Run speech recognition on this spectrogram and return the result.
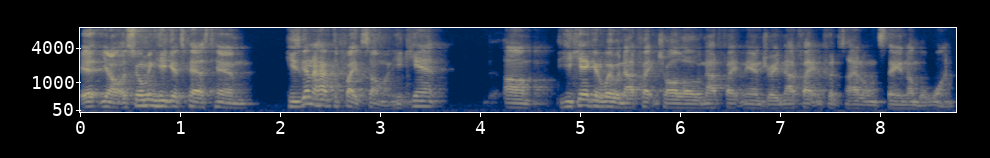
it, you know, assuming he gets past him, he's going to have to fight someone. He can't. Um, he can't get away with not fighting Charlo, not fighting Andre, not fighting for the title, and staying number one.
